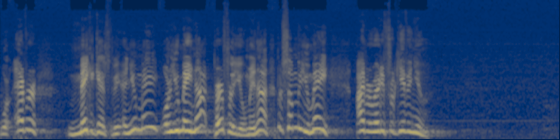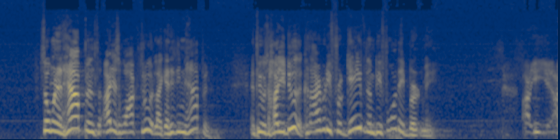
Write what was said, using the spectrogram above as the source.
will ever make against me, and you may or you may not, perfectly you may not, but some of you may, I've already forgiven you. So when it happens, I just walk through it like it didn't even happen. And people say, How do you do that? Because I already forgave them before they burnt me. I, I,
